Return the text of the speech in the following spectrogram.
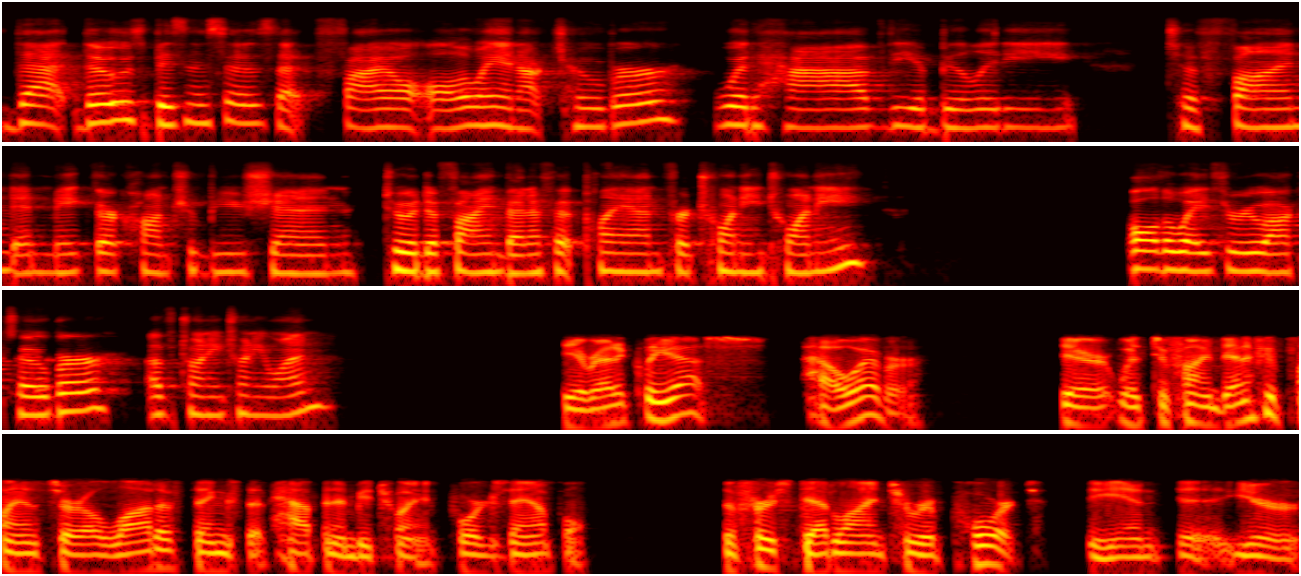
that those businesses that file all the way in October would have the ability to fund and make their contribution to a defined benefit plan for 2020 all the way through October of 2021? Theoretically, yes. However, there with defined benefit plans, there are a lot of things that happen in between. For example, the first deadline to report the uh, your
